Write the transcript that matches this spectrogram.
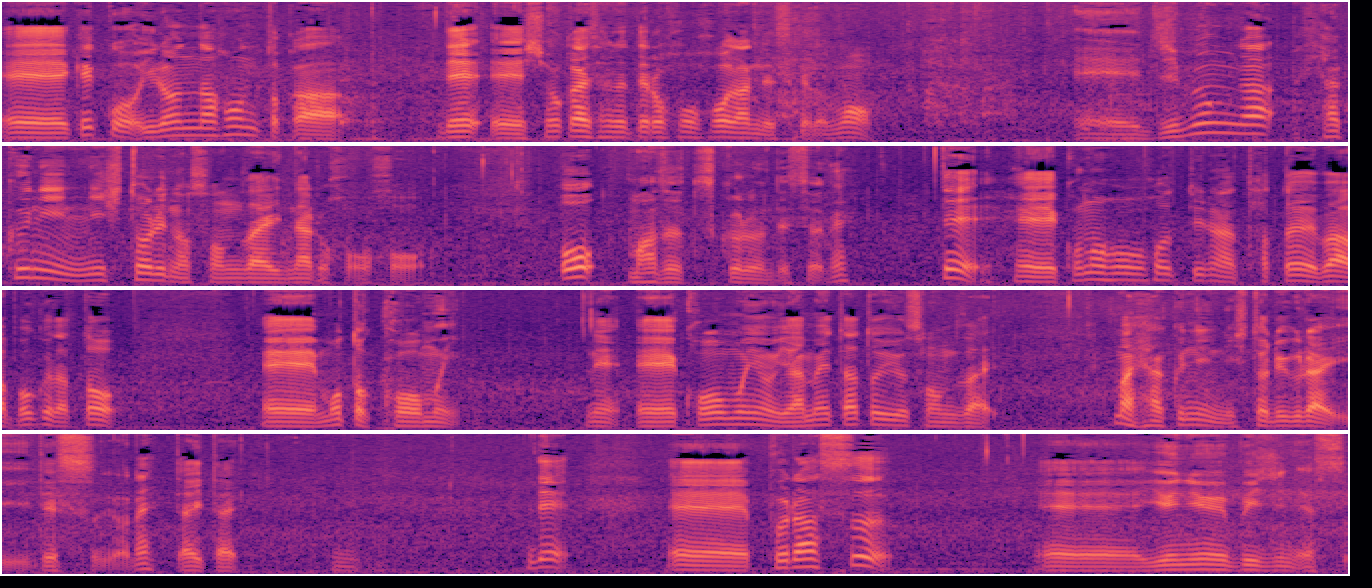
えー、結構いろんな本とかで、えー、紹介されている方法なんですけども、えー、自分が100人に1人の存在になる方法。をまず作るんですよね。で、えー、この方法っていうのは例えば僕だと、えー、元公務員、ねえー、公務員を辞めたという存在、まあ、100人に1人ぐらいですよね大体、うん、で、えプラス、え輸入ビジネス。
